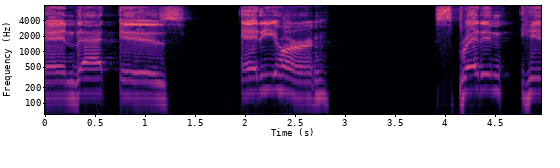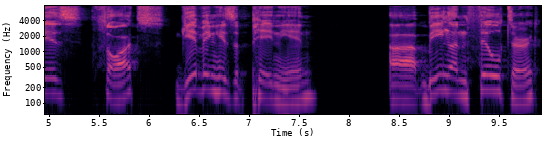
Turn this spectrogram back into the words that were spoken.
And that is Eddie Hearn spreading his thoughts, giving his opinion, uh, being unfiltered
